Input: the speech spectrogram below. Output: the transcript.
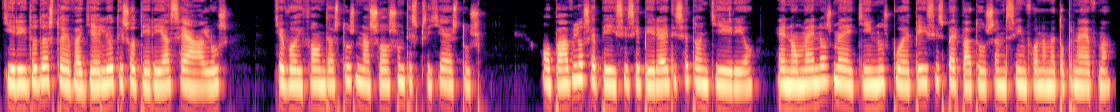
κηρύττοντας το Ευαγγέλιο της σωτηρίας σε άλλους και βοηθώντας τους να σώσουν τις ψυχές τους. Ο Παύλος επίσης υπηρέτησε τον Κύριο ενωμένος με εκείνους που επίσης περπατούσαν σύμφωνα με το πνεύμα.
